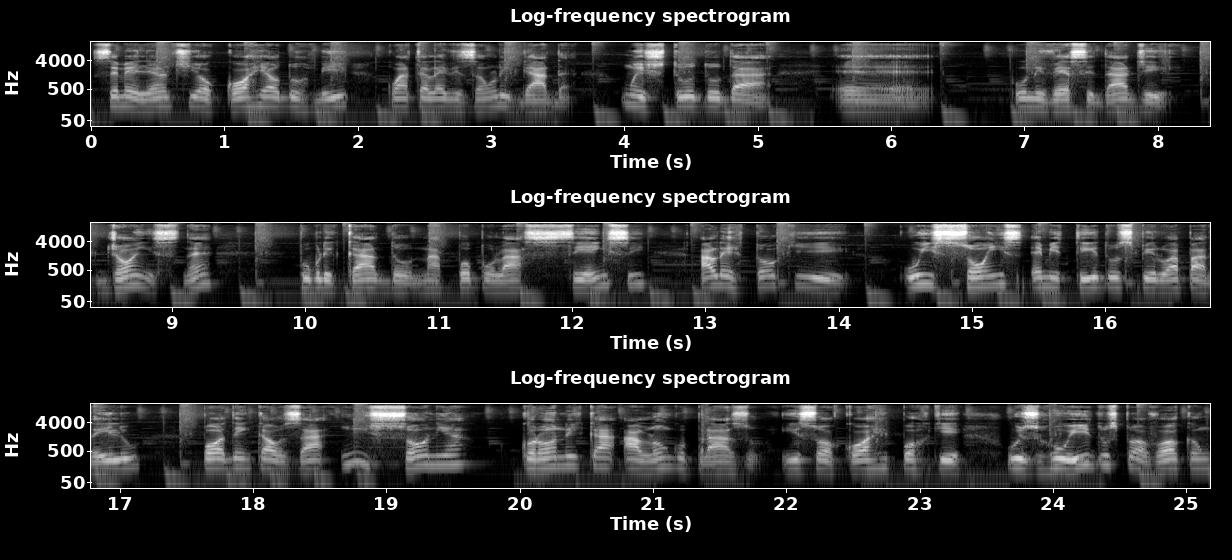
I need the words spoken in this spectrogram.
semelhante ocorre ao dormir com a televisão ligada. Um estudo da é, Universidade Jones, né, publicado na Popular Science, alertou que os sons emitidos pelo aparelho podem causar insônia crônica a longo prazo. Isso ocorre porque os ruídos provocam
